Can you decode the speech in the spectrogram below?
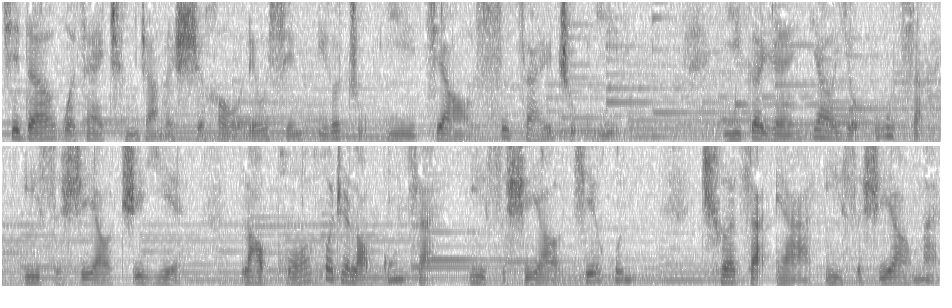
记得我在成长的时候，流行一个主义叫“四载主义”。一个人要有屋仔，意思是要置业；老婆或者老公仔，意思是要结婚；车载呀，意思是要买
